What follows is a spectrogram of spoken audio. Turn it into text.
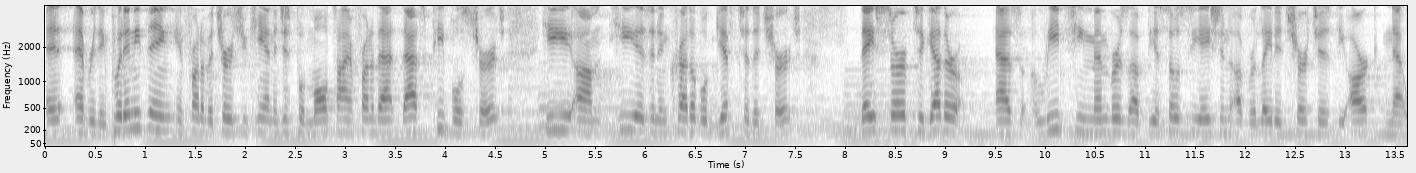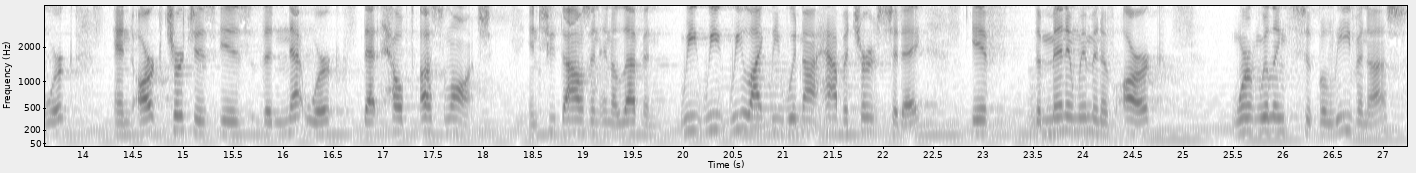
everything. Put anything in front of a church you can and just put multi in front of that. That's People's Church. He, um, he is an incredible gift to the church. They serve together as lead team members of the Association of Related Churches, the ARC Network. And ARC Churches is the network that helped us launch in 2011. We, we, we likely would not have a church today if the men and women of ARC weren't willing to believe in us,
